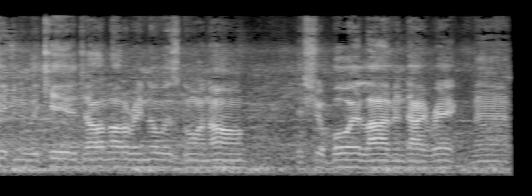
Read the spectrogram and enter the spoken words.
Kicking it with kids. Y'all already know what's going on. It's your boy live and direct, man.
